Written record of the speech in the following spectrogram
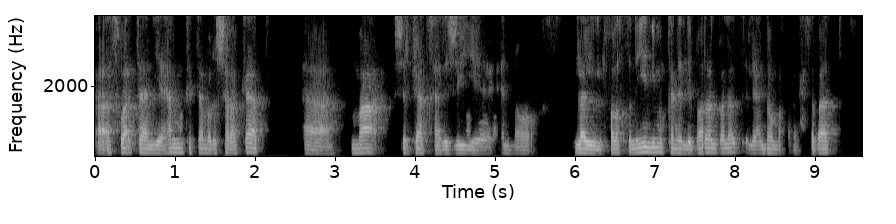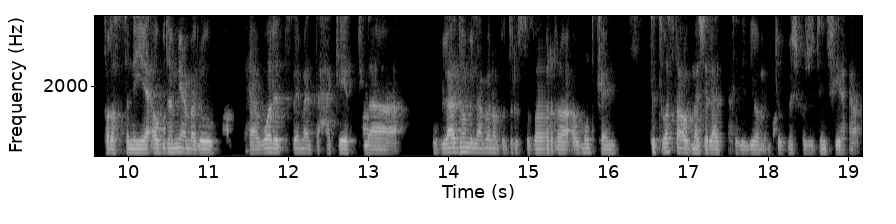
باسواق ثانية؟ هل ممكن تعملوا شراكات آه، مع شركات خارجية إنه للفلسطينيين اللي ممكن اللي برا البلد اللي عندهم مثلا حسابات فلسطينية أو بدهم يعملوا wallet زي ما أنت حكيت لاولادهم اللي عملهم بدرسوا برا أو ممكن تتوسعوا بمجالات اللي اليوم أنتم مش موجودين فيها.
